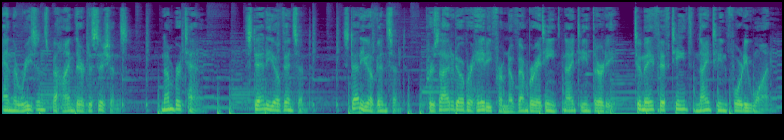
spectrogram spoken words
and the reasons behind their decisions. Number 10. Stenio Vincent. Stenio Vincent, presided over Haiti from November 18, 1930, to May 15, 1941.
